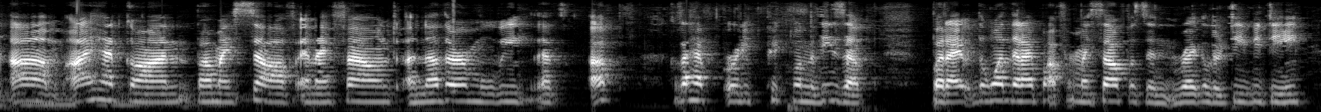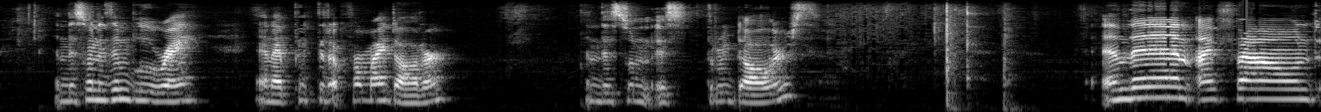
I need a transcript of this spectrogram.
um, I had gone by myself and I found another movie that's up because I have already picked one of these up. But I, the one that I bought for myself was in regular DVD. And this one is in Blu-ray. And I picked it up for my daughter. And this one is $3. And then I found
